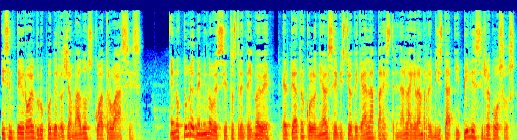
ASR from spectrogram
y se integró al grupo de los llamados Cuatro Haces. En octubre de 1939, el Teatro Colonial se vistió de gala para estrenar la gran revista Y Piles y Rebosos,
